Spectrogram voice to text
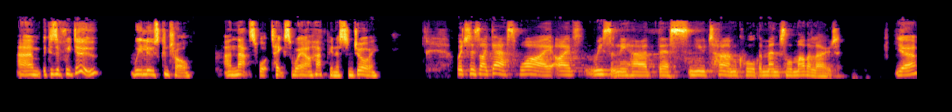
Um, because if we do, we lose control. And that's what takes away our happiness and joy. Which is, I guess, why I've recently heard this new term called the mental motherload. Yeah.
